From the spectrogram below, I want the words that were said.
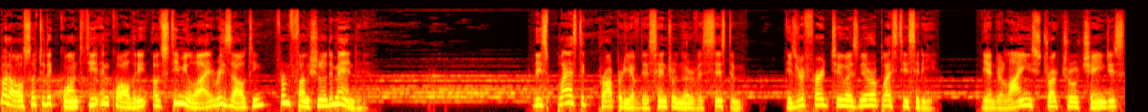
but also to the quantity and quality of stimuli resulting from functional demand. This plastic property of the central nervous system is referred to as neuroplasticity, the underlying structural changes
